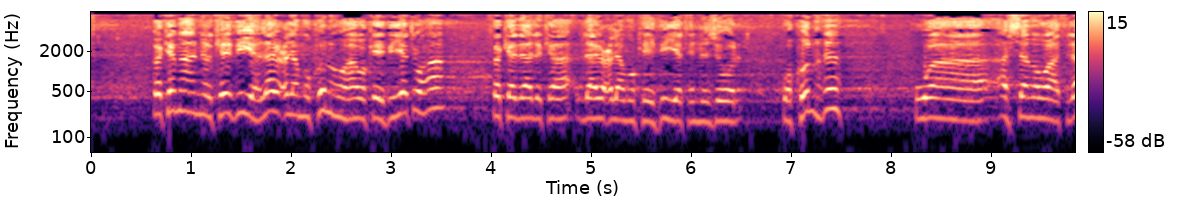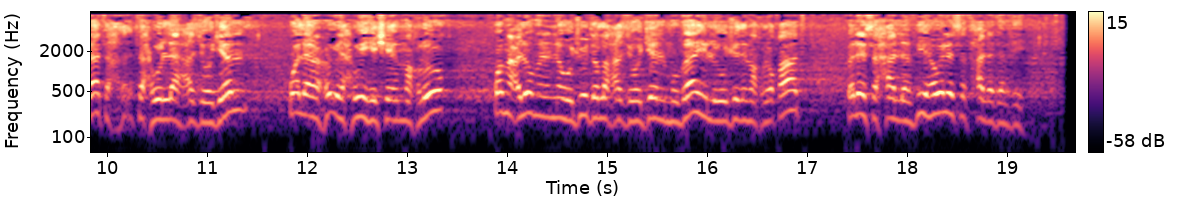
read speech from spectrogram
فكما أن الكيفية لا يعلم كنهها وكيفيتها فكذلك لا يعلم كيفية النزول وكنهه والسماوات لا تحوي الله عز وجل ولا يحويه شيء مخلوق. ومعلوم أن وجود الله عز وجل مباين لوجود المخلوقات فليس حالا فيها وليست حالة فيه.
